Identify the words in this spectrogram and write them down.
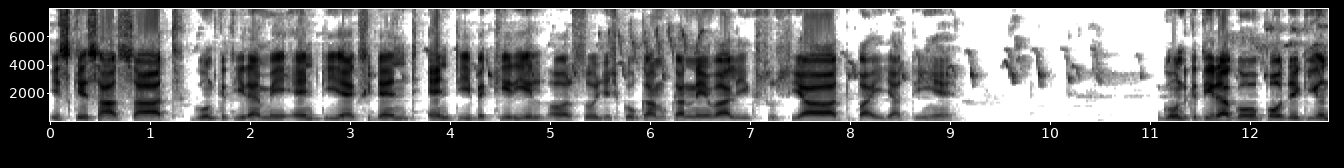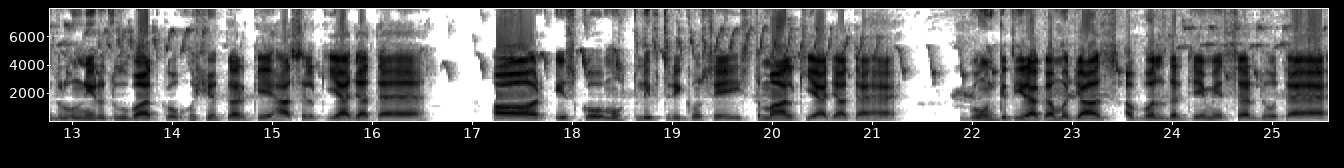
इसके साथ साथ गूंद के तीरा में एंटीऑक्सीडेंट एंटी बैक्टीरियल और सोजिश को कम करने वाली खसूसियात पाई जाती हैं। गूंद के तीरा को, पौधे की अंदरूनी रतूबात को खुशक करके हासिल किया जाता है और इसको मुख्तलिफ़ तरीक़ों से इस्तेमाल किया जाता है। गूंद के तीरा का मजाज अव्वल दर्जे में सर्द होता है।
